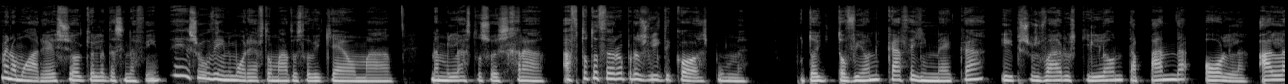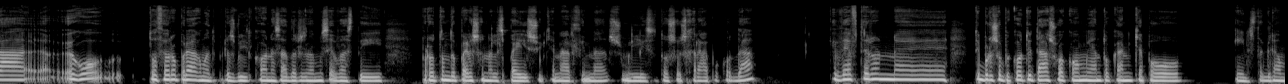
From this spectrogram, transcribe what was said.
εμένα μου αρέσω και όλα τα συναφή. Δεν σου δίνει μωρέ αυτομάτως το δικαίωμα να μιλάς τόσο εσχρά. Αυτό το θεωρώ προσβλητικό ας πούμε. Που το, το βιώνει κάθε γυναίκα, ύψους, βάρους, κιλών, τα πάντα όλα. Αλλά ε, εγώ το θεωρώ πράγματι προσβλητικό ένας άντρας να μην σεβαστεί πρώτον το personal space σου και να έρθει να σου μιλήσει τόσο εσχρά από κοντά. Και δεύτερον, ε, την προσωπικότητά σου ακόμη αν το κάνει και από Instagram,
